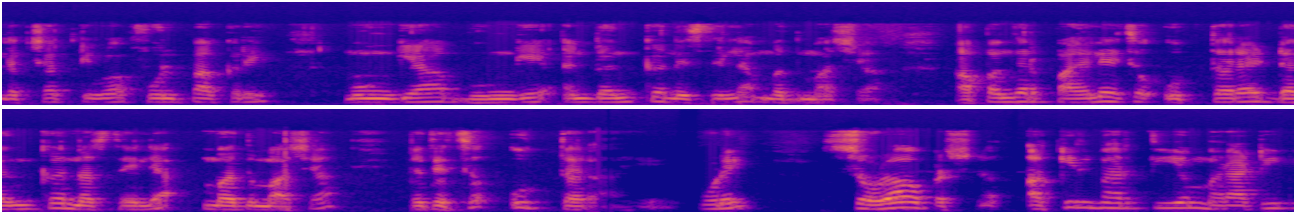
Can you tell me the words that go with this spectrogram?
लक्षात ठेवा. फुलपाखरे मुंग्या भुंगे आणि डंक नसलेल्या मधमाशा. आपण जर पाहिलं याचं उत्तर आहे डंक नसलेल्या मधमाशा तर त्याचं उत्तर आहे. पुढे सोळावा प्रश्न. अखिल भारतीय मराठी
